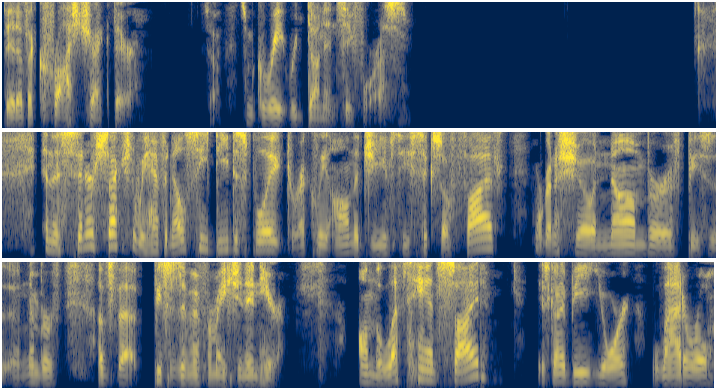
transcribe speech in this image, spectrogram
bit of a cross check there. So some great redundancy for us. In the center section, we have an LCD display directly on the GMC 605. We're going to show a number of pieces, a number of, of uh, pieces of information in here. On the left-hand side is going to be your lateral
